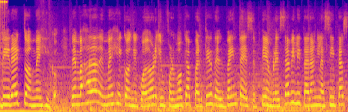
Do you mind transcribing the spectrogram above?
Directo a México. La Embajada de México en Ecuador informó que a partir del 20 de septiembre se habilitarán las citas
